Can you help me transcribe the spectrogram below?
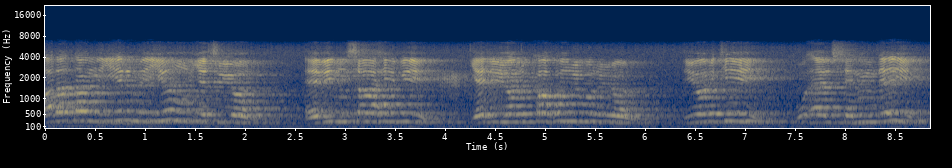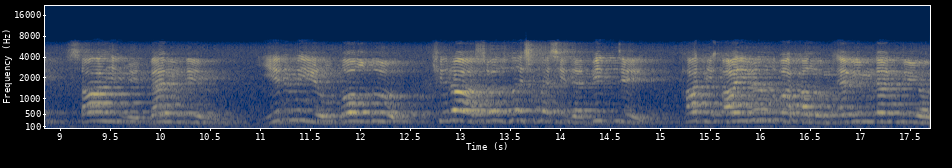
Aradan 20 yıl geçiyor. Evin sahibi geliyor kapıyı vuruyor. Diyor ki bu ev senin değil. Sahibi bendim. 20 yıl doldu. Kira sözleşmesi de bitti. Hadi ayrıl bakalım evimden diyor.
